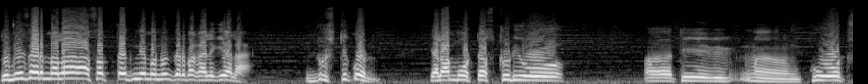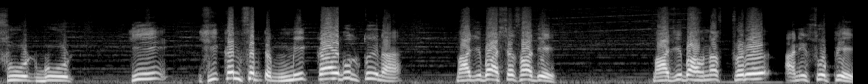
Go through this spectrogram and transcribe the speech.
तुम्ही जर मला असं तज्ज्ञ म्हणून जर बघायला गेला दृष्टिकोन त्याला मोठा स्टुडिओ ती कोट सूट बूट ही ही कन्सेप्ट मी काय बोलतोय ना माझी भाषा साधी आहे. माझी भावना सरळ आणि सोपी आहे.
